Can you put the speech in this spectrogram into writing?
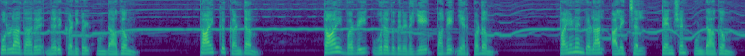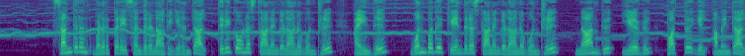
பொருளாதார நெருக்கடிகள் உண்டாகும். தாய்க்கு கண்டம். தாய் வழி உறவுகளிடையே பகை ஏற்படும். பயணங்களால் அலைச்சல் டென்ஷன் உண்டாகும். சந்திரன் வளர்ப்பறை சந்திரனாக இருந்தால் திரிகோண ஸ்தானங்களான ஒன்று ஐந்து ஒன்பது கேந்திர ஸ்தானங்களான ஒன்று நான்கு ஏழு பத்து இல் அமைந்தால்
